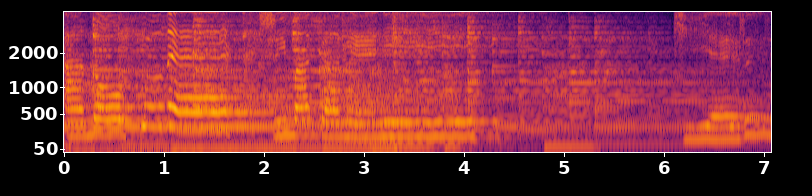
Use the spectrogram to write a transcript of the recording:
あの船島影に消える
